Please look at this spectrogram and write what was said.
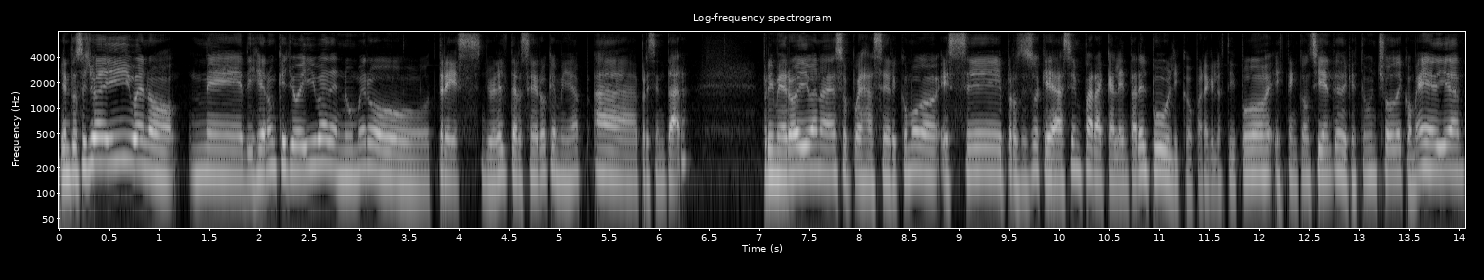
Y entonces yo ahí, bueno, me dijeron que yo iba de número 3. Yo era el tercero que me iba a presentar. Primero iban a eso, pues hacer como ese proceso que hacen para calentar el público, para que los tipos estén conscientes de que esto es un show de comedia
